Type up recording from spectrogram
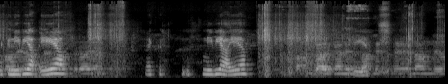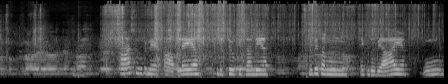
ਇੱਕ ਨੀਵੀਆ ਇਹ ਆ। ਇੱਕ ਨੀਵੀਆ ਇਹ ਆ। ਆ। ਆਹ ਸੂਟ ਮੈਂ ਆਪ ਲਏ ਆ। ਦੱਸਿਓ ਕਿੱਦਾਂ ਦੇ ਆ। ਕਿਉਂਕਿ ਸਾਨੂੰ ਇੱਕ ਦੋ ਵਿਆਹ ਆਏ ਆ। ਉਹ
